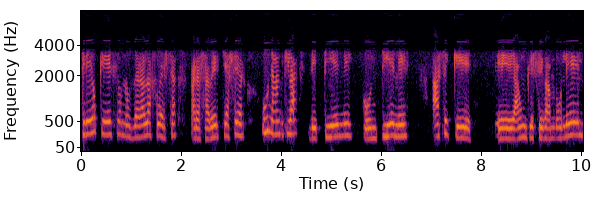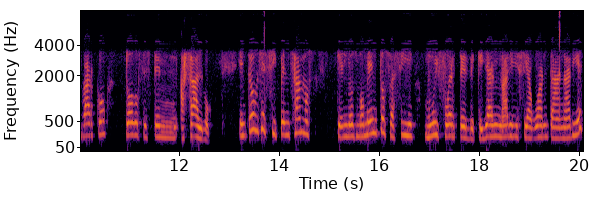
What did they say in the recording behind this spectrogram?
creo que eso nos dará la fuerza para saber qué hacer. Un ancla detiene, contiene, hace que eh, aunque se bambolee el barco, todos estén a salvo. Entonces, si pensamos que en los momentos así muy fuertes de que ya nadie se aguanta a nadie,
